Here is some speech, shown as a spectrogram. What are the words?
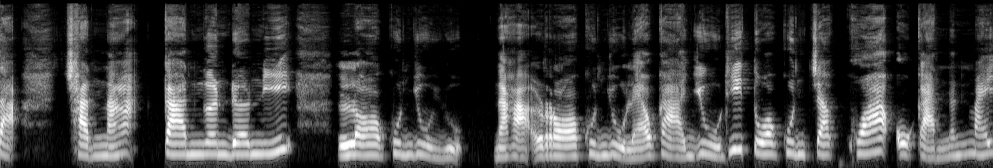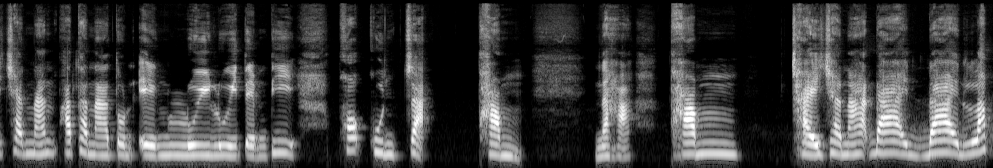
จะชนะการเงินเดือนนี้ รอคุณอยู่อยู่นะคะรอคุณอยู่แล้วค่ะ อยู่ที่ตัวคุณจะคว้าโอกาสนั้นไหม ฉะนั้นพัฒนาตนเองลุยๆเต็มที่ เพราะคุณจะทำนะคะทำ ชัยชนะได้ได้รับ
